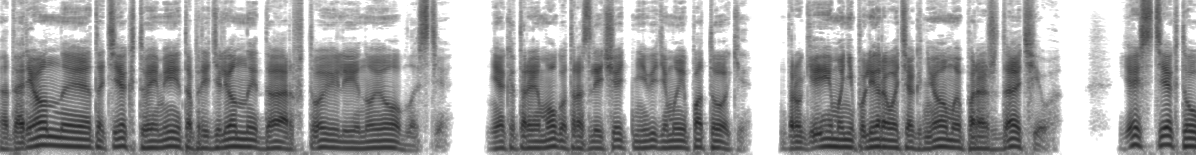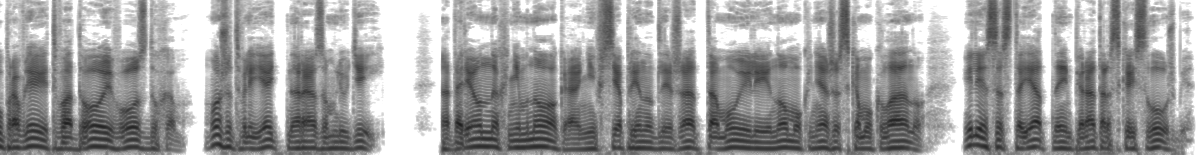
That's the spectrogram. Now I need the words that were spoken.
«Одаренные — это те, кто имеет определенный дар в той или иной области. Некоторые могут различать невидимые потоки, другие — манипулировать огнем и порождать его. Есть те, кто управляет водой, воздухом, может влиять на разум людей. Одаренных немного, они все принадлежат тому или иному княжескому клану или состоят на императорской службе.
